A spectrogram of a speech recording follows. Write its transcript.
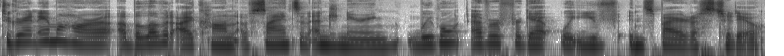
To Grant Imahara, a beloved icon of science and engineering, we won't ever forget what you've inspired us to do.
